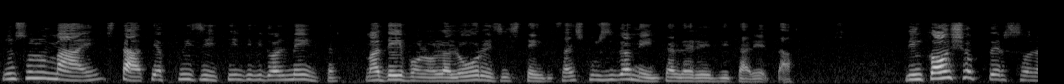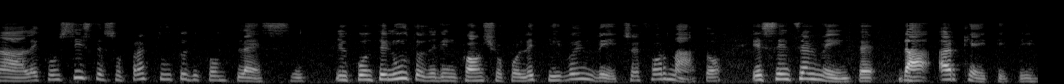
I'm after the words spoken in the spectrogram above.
non sono mai stati acquisiti individualmente, ma devono la loro esistenza esclusivamente all'ereditarietà. L'inconscio personale consiste soprattutto di complessi. Il contenuto dell'inconscio collettivo invece è formato essenzialmente da archetipi.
